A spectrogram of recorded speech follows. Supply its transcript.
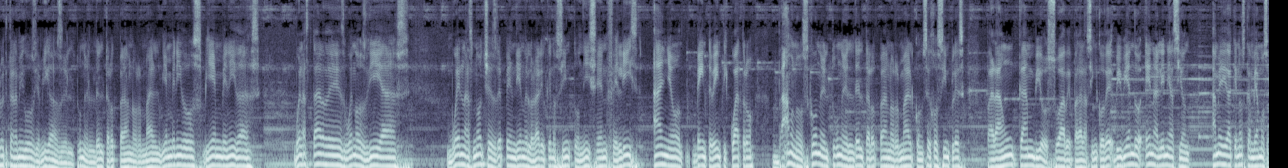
Hola, ¿qué tal amigos y amigas del túnel del tarot paranormal? Bienvenidos, bienvenidas. Buenas tardes, buenos días, buenas noches, dependiendo del horario que nos sintonicen. Feliz año 2024. Vámonos con el túnel del tarot paranormal. Consejos simples para un cambio suave para la 5D, viviendo en alineación a medida que nos cambiamos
